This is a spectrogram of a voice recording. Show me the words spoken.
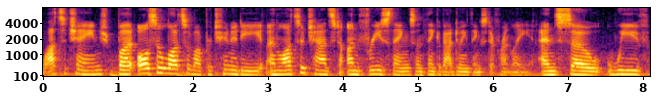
Lots of change, but also lots of opportunity and lots of chance to unfreeze things and think about doing things differently. And so we've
